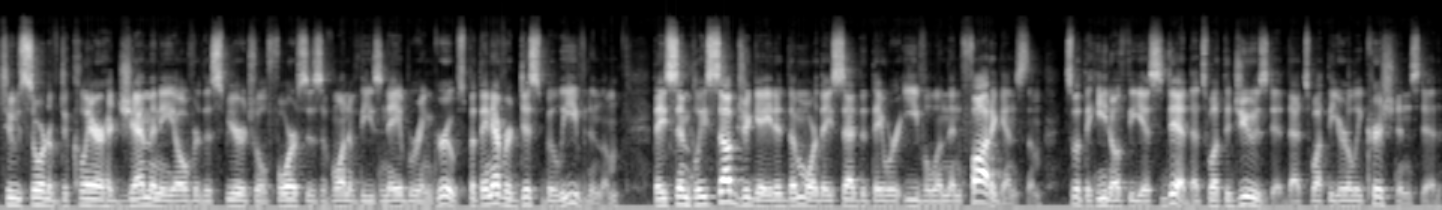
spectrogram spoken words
to sort of declare hegemony over the spiritual forces of one of these neighboring groups, but they never disbelieved in them. They simply subjugated them, or they said that they were evil and then fought against them. That's what the henotheists did. That's what the Jews did. That's what the early Christians did.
